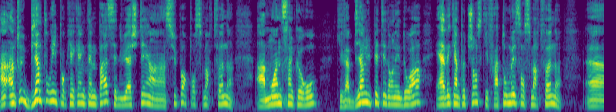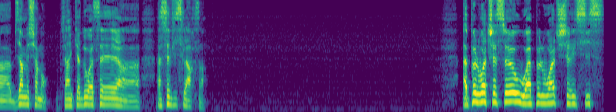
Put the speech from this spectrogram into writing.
Un, truc bien pourri pour quelqu'un que t'aimes pas, c'est de lui acheter un support pour smartphone à moins de 5 euros qui va bien lui péter dans les doigts et avec un peu de chance qui fera tomber son smartphone euh, bien méchamment. C'est un cadeau assez, euh, assez vicelard ça. Apple Watch SE ou Apple Watch série 6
